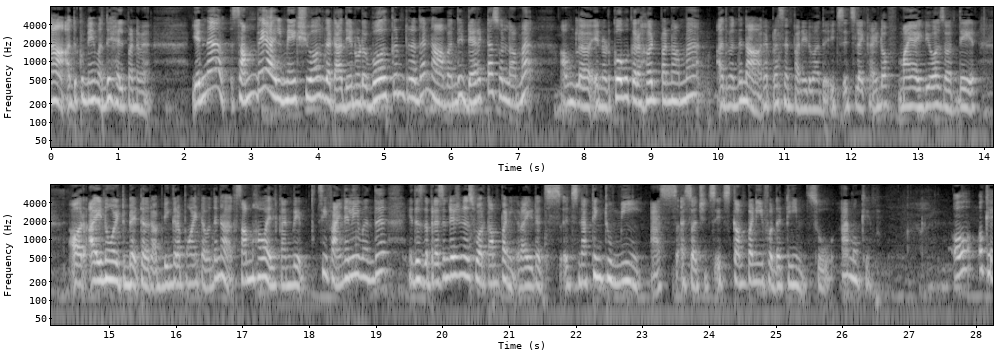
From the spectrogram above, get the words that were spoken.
நான் அதுக்குமே வந்து ஹெல்ப் பண்ணுவேன். என்ன someway I make sure that அது என்னோட ஒர்க்குன்றத நான் வந்து டைரெக்டாக சொல்லாமல் அவங்கள என்னோட கோபக்கரை ஹர்ட் பண்ணாமல் அது வந்து நான் ரெப்ரசன்ட் பண்ணிடுவேன் அது. It's it's like kind of my ideas are there or I know it better அப்படிங்கிற பாயிண்ட்டை வந்து நான் somehow I convey see finally வந்து it is the presentation is for company right it's it's nothing to me as such it's it's company for the team so I am okay oh okay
